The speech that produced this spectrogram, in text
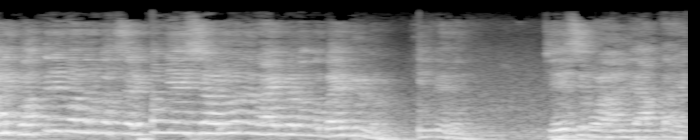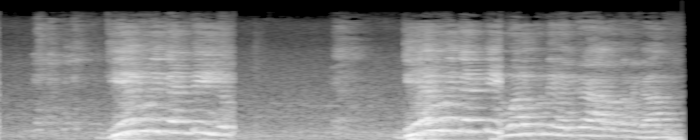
కానీ కొత్త నిబంధనకు ఒకసారి చేశాడు అని రాయబడి ఉంది బైబిల్లో. చేసి వాళ్ళు చేస్తారు దేవుని కంటే ఎ- దేవుని కంటే నువ్వు అనుకునే విగ్రహారాధన కాదు.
